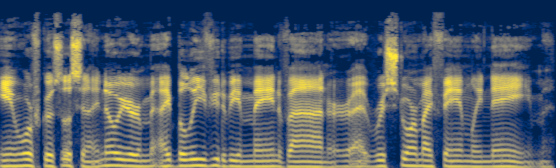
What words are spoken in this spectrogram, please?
And Worf goes, listen, I know you're, I believe you to be a man of honor. I restore my family name.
